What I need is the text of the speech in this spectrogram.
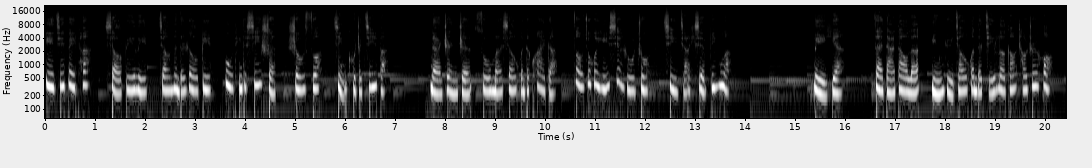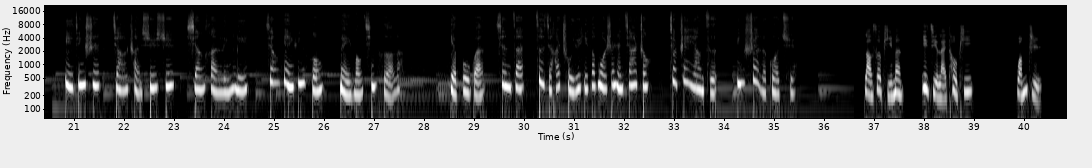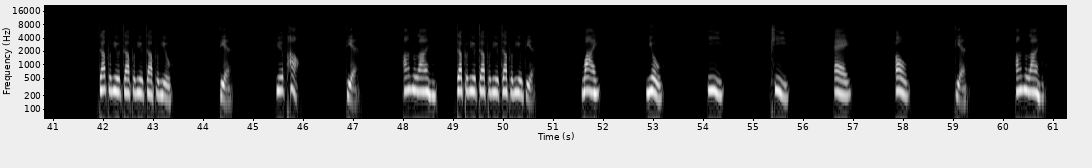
以及被他小臂里娇嫩的肉壁不停的吸吮、收缩。紧箍着鸡巴，那阵阵酥麻销魂的快感，早就会一泻如注，气甲泄冰了。李艳，在达到了云雨交欢的极乐高潮之后，已经是娇喘吁吁、香汗淋漓、娇艳晕红、美眸清和了，也不管现在自己还处于一个陌生人家中，就这样子晕睡了过去。老色皮们，一起来透批！网址：w w w 点约炮点 online w w w 点 y u e. P. A. O. 点。Online。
